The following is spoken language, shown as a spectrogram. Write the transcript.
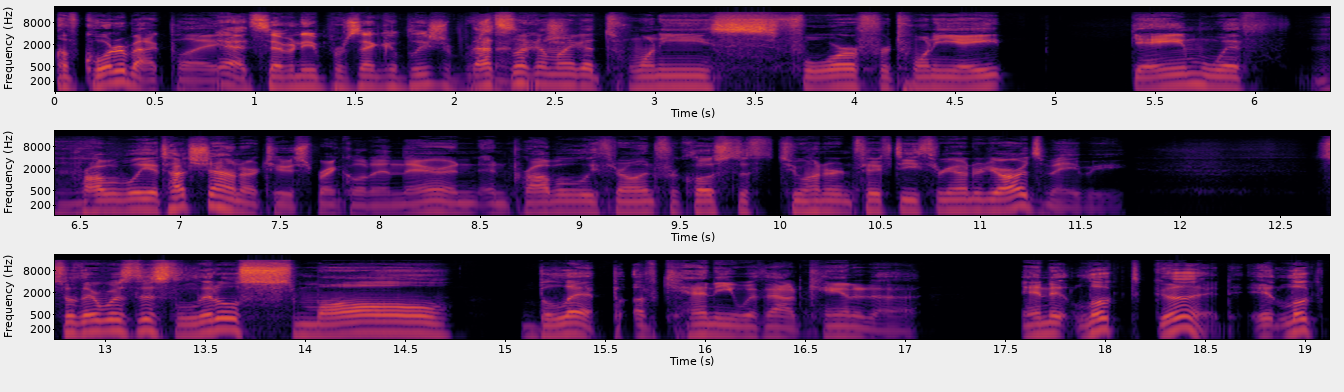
of quarterback play. Yeah, it's 70% completion percentage. That's looking like a 24 for 28 game with Mhm. probably a touchdown or two sprinkled in there and, and probably throwing for close to 250, 300 yards maybe. So there was this little small blip of Kenny without Canada, and it looked good. It looked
